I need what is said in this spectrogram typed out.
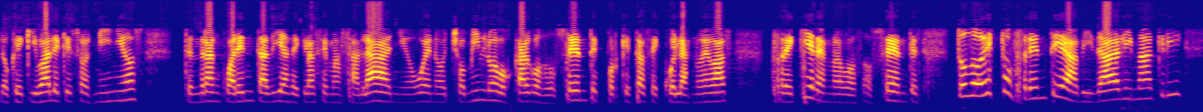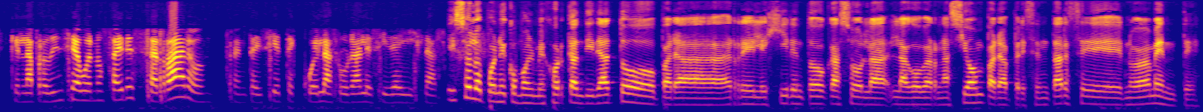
lo que equivale que esos niños tendrán 40 días de clase más al año, bueno, 8.000 nuevos cargos docentes porque estas escuelas nuevas requieren nuevos docentes. Todo esto frente a Vidal y Macri, que en la provincia de Buenos Aires cerraron 37 escuelas rurales y de islas. ¿Eso lo pone como el mejor candidato para reelegir en todo caso la, la gobernación, para presentarse nuevamente?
